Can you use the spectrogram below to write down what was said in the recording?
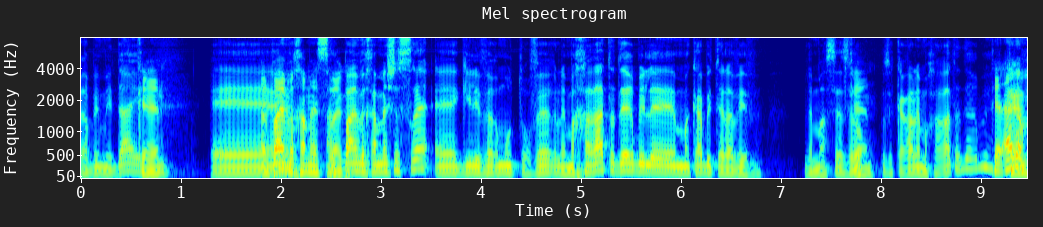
רבים מדי. כן, אה, 2015 אגב. 2015, אה, גילי ורמוט עובר למחרת הדרבי למכבי תל אביב. למעשה זה, כן. לא, זה קרה למחרת הדרבי? כן, אגב,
